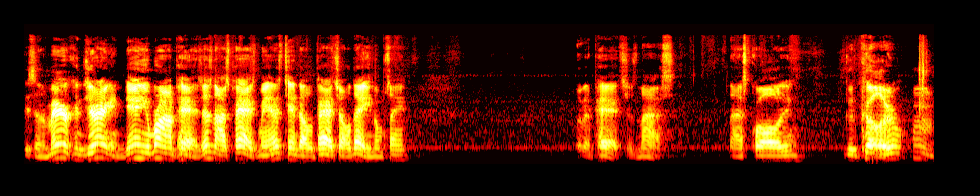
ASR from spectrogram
It's an American Dragon Daniel Bryan patch. That's a nice patch, man. That's $10 patch all day, you know what I'm saying? That patch. It's nice. Nice quality. Good color. Mm.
